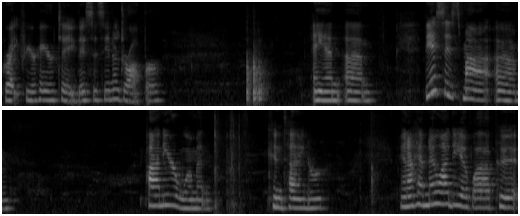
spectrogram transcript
Great for your hair too. This is in a dropper. And um, this is my um, Pioneer Woman container. And I have no idea why I put,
